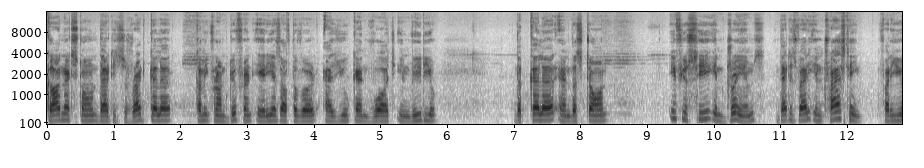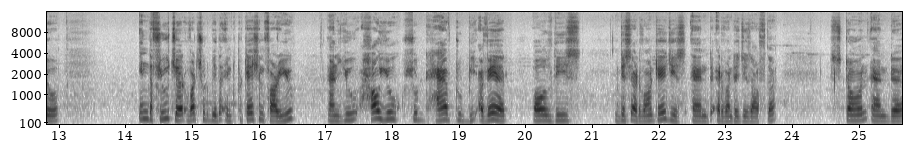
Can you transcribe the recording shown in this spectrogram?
garnet stone that is red color coming from different areas of the world as you can watch in video. The color and the stone if you see in dreams that is very interesting for you. In the future what should be the interpretation for you? And you how you should have to be aware all these disadvantages and advantages of the stone and uh,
